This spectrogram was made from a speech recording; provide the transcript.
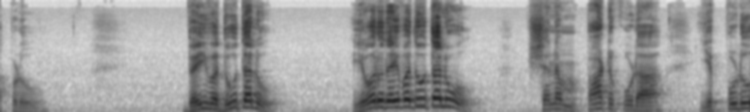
అప్పుడు దైవదూతలు ఎవరు దైవదూతలు? క్షణం పాటు కూడా ఎప్పుడూ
